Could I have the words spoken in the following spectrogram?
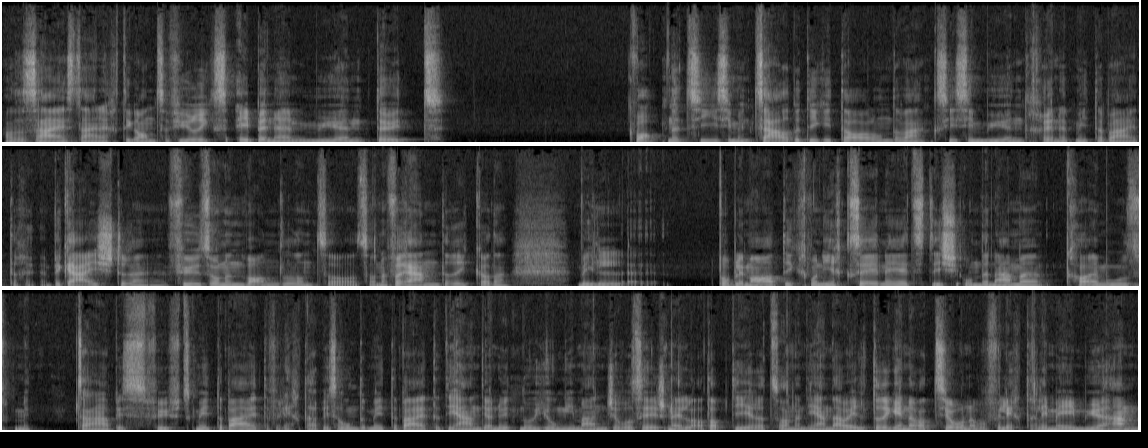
Also das heißt eigentlich, die ganzen Führungsebenen müssen dort gewappnet sein, sie müssen selber digital unterwegs sein, sie müssen können die Mitarbeiter begeistern für so einen Wandel und so, so eine Veränderung, oder? Weil äh, die Problematik, die ich sehe jetzt, ist Unternehmen, KMUs mit 10 bis 50 Mitarbeitern, vielleicht auch bis 100 Mitarbeiter, die haben ja nicht nur junge Menschen, die sehr schnell adaptieren, sondern die haben auch ältere Generationen, die vielleicht ein bisschen mehr Mühe haben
